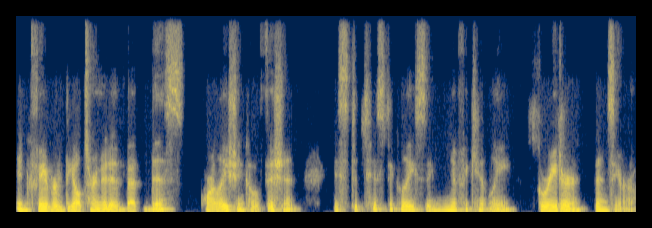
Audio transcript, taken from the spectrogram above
in favor of the alternative that this correlation coefficient is statistically significantly greater than zero.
